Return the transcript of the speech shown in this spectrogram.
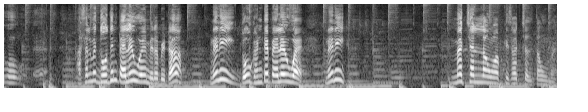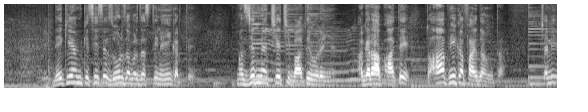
वो, असल में दो दिन पहले हुआ है मेरा बेटा। नहीं नहीं दो घंटे पहले हुआ है। नहीं नहीं मैं चल रहा हूँ आपके साथ चलता हूँ मैं। देखिए हम किसी से ज़ोर ज़बरदस्ती नहीं करते। मस्जिद में अच्छी अच्छी बातें हो रही हैं। अगर आप आते तो आप ही का फ़ायदा होता। चलिए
